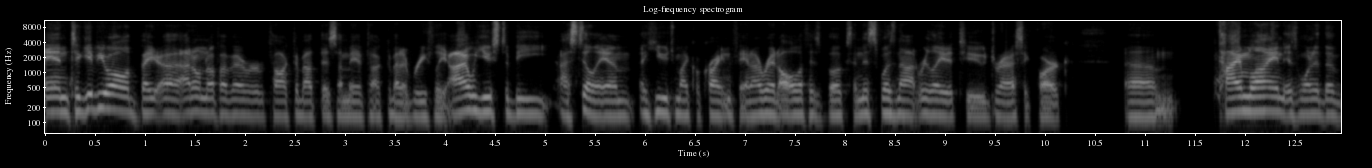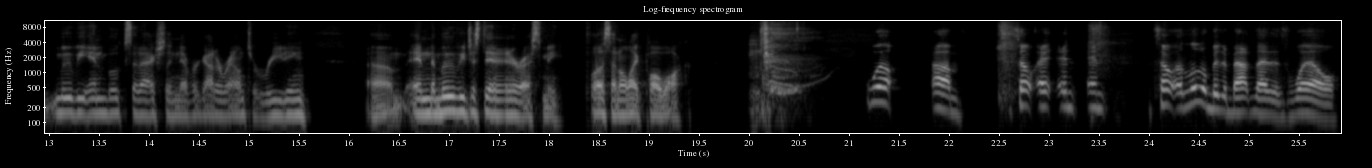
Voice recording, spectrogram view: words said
And to give you all a ba- uh, I don't know if I've ever talked about this. I may have talked about it briefly. I used to be, I still am a huge Michael Crichton fan. I read all of his books, and this was not related to Jurassic Park. Um, Timeline is one of the movie and books that I actually never got around to reading. Um, and the movie just didn't interest me. Plus, I don't like Paul Walker. Well, um, so and- and and so a little bit about that as well.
